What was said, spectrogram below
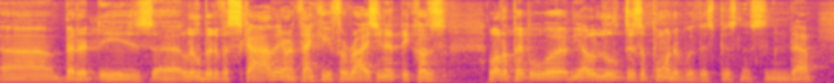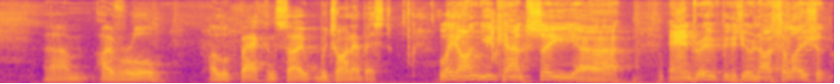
uh, but it is a little bit of a scar there, and thank you for raising it because a lot of people were you know a little disappointed with this business, and uh, um, overall, I look back and say we tried our best. Leon, you can't see uh, Andrew because you're in isolation.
